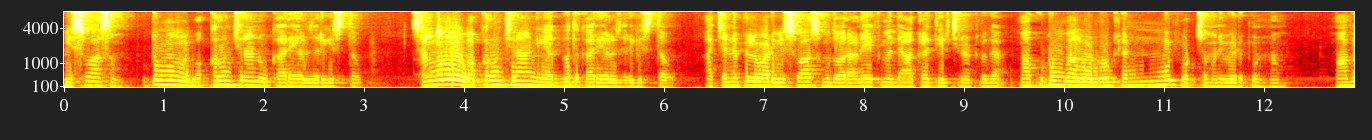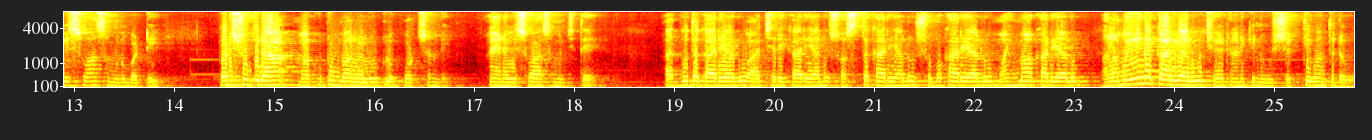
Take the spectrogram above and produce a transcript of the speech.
విశ్వాసం కుటుంబంలో ఒక్కరుంచినా నువ్వు కార్యాలు జరిగిస్తావు. సంఘంలో ఒక్కరుంచినా నీ అద్భుత కార్యాలు జరిగిస్తావు. ఆ చిన్నపిల్లవాడి విశ్వాసం ద్వారా అనేక మంది ఆకలి తీర్చినట్లుగా మా కుటుంబాల్లో లోట్లన్నీ పూడ్చమని వేడుకుంటున్నాం. మా విశ్వాసమును బట్టి పరిశుద్ధుడా మా కుటుంబాల్లో లోట్లు పోడ్చండి. ఆయన విశ్వాసం ఉంచితే అద్భుత కార్యాలు ఆశ్చర్య కార్యాలు స్వస్థ కార్యాలు శుభకార్యాలు మహిమా కార్యాలు బలమైన కార్యాలు చేయడానికి నువ్వు శక్తివంతుడవు.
